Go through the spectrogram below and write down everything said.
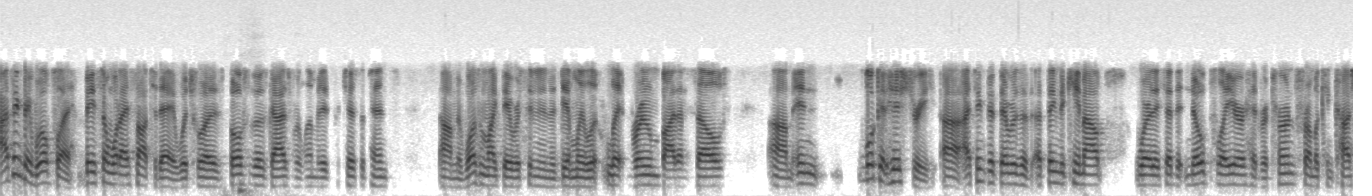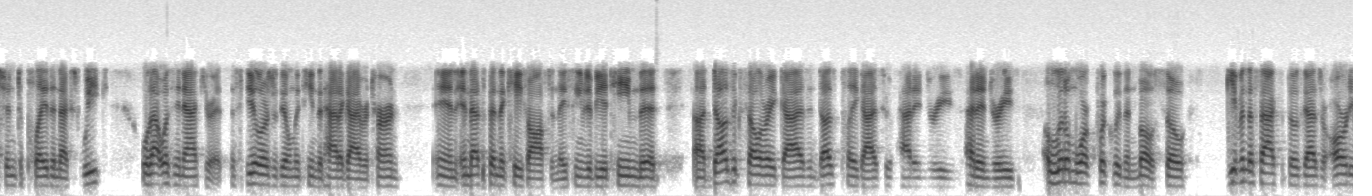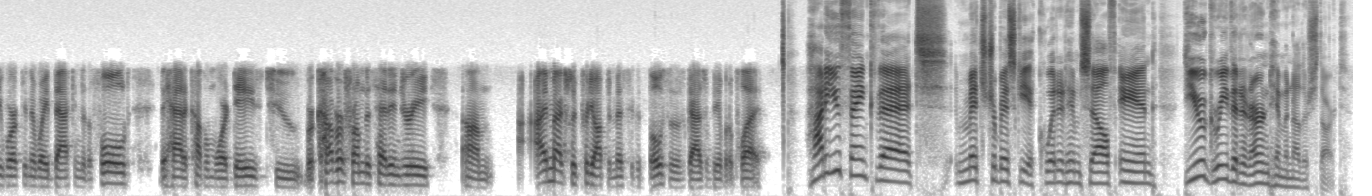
I think they will play based on what I saw today, which was both of those guys were limited participants. Um, it wasn't like they were sitting in a dimly lit, lit room by themselves. Um, and look at history. Uh, I think that there was a, a thing that came out where they said that no player had returned from a concussion to play the next week. Well, that was inaccurate. The Steelers are the only team that had a guy return, and and that's been the case often. They seem to be a team that uh, does accelerate guys and does play guys who have had injuries, had injuries a little more quickly than most. So, given the fact that those guys are already working their way back into the fold, they had a couple more days to recover from this head injury. Um, I'm actually pretty optimistic that both of those guys will be able to play. How do you think that Mitch Trubisky acquitted himself, and do you agree that it earned him another start?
